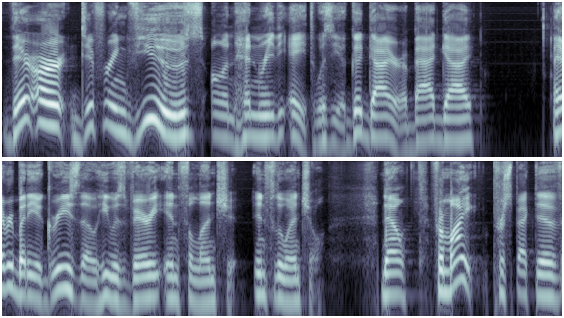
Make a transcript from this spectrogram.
there are differing views on Henry VIII. Was he a good guy or a bad guy? Everybody agrees, though, he was very influential. Now, from my perspective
